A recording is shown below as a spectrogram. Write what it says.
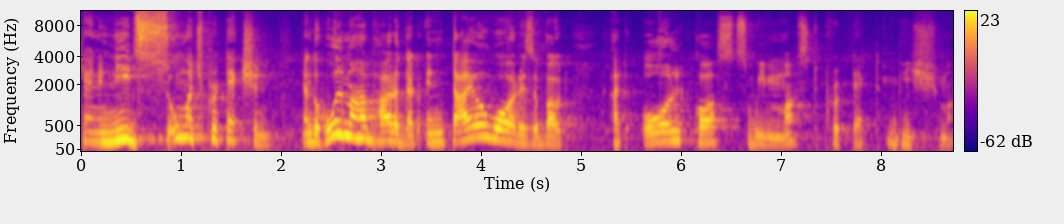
kind of needs so much protection. And the whole Mahabharata, that entire war is about at all costs we must protect Bhishma.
